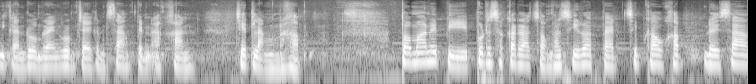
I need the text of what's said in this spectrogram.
มีการร่วมแรงร่วมใจกันสร้างเป็นอาคารเจ็ดหลังนะครับ ต่อมาในปีพุทธศักราช 2489 ครับ ได้สร้าง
